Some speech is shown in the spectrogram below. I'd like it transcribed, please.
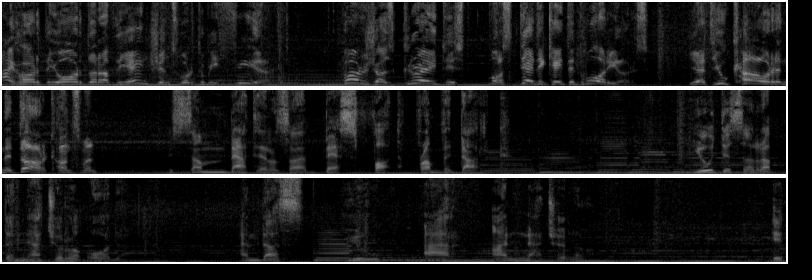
I heard the Order of the Ancients were to be feared. Persia's greatest, most dedicated warriors. Yet you cower in the dark, huntsman. Some battles are best fought from the dark. You disrupt the natural order. And thus, you are unnatural. It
